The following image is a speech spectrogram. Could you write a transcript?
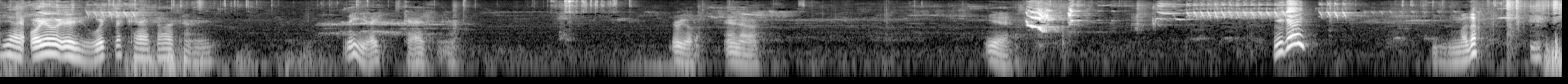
yeah, Oreo is with the cat all the time. Really like cats. There we go. And, uh, yeah. You okay? Mother.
